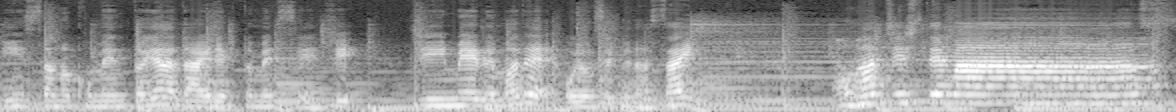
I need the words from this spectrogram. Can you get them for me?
インスタのコメントやダイレクトメッセージ G メールまでお寄せください。お待ちしてます。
